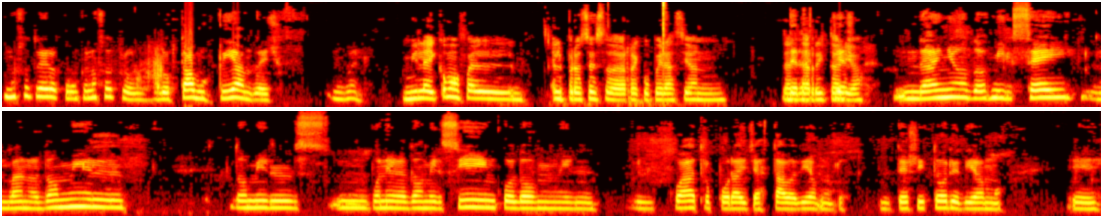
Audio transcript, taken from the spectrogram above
nosotros era como que nosotros lo estábamos criando ellos. Y bueno, Mila, ¿y cómo fue el, el proceso de recuperación del De territorio? el año 2006, bueno, 2000, 2000, mm, poner 2005, 2004, por ahí ya estaba, digamos, el territorio, digamos, eh,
